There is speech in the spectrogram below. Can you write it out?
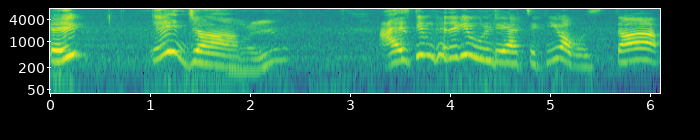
এই এই যা। আইসক্রিম খেতে কি উল্টে যাচ্ছে। কি অবস্থা?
